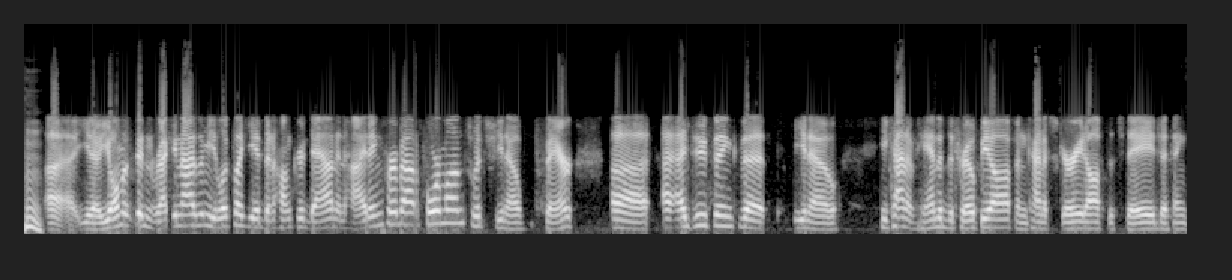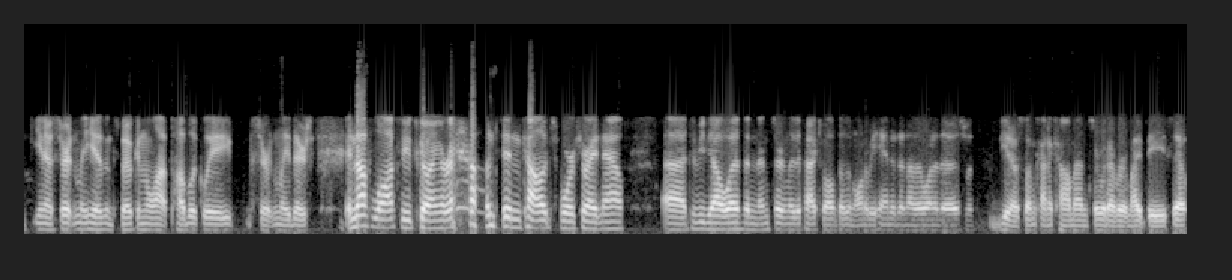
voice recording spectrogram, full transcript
Hmm. uh, you know, you almost didn't recognize him. He looked like he had been hunkered down and hiding for about four months, which you know, fair. Uh, I, I do think that you know he kind of handed the trophy off and kind of scurried off the stage. I think you know certainly he hasn't spoken a lot publicly. Certainly there's enough lawsuits going around in college sports right now uh, to be dealt with, and, and certainly the Pac-12 doesn't want to be handed another one of those with you know some kind of comments or whatever it might be. So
